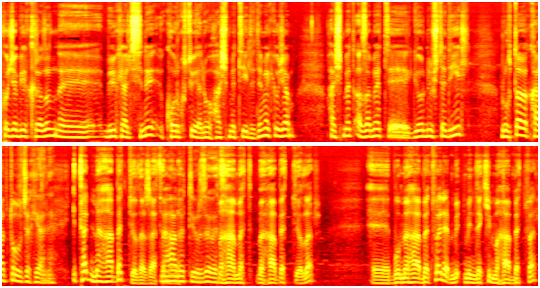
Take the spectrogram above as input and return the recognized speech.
Koca bir kralın e, büyükelçisini korkutuyor yani o haşmetiyle. Demek ki hocam haşmet, azamet e, görünüşte değil ruhta ve kalpte olacak yani. E tabi mehabet diyorlar zaten. ona. Mehabet diyoruz evet. Mehabet, mehabet diyorlar. Ee, bu mehabet var ya mümindeki mehabet var.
